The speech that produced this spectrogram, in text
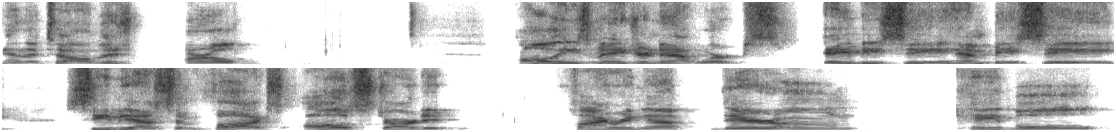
in the television world, all these major networks, ABC, NBC, CBS, and Fox, all started firing up their own cable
